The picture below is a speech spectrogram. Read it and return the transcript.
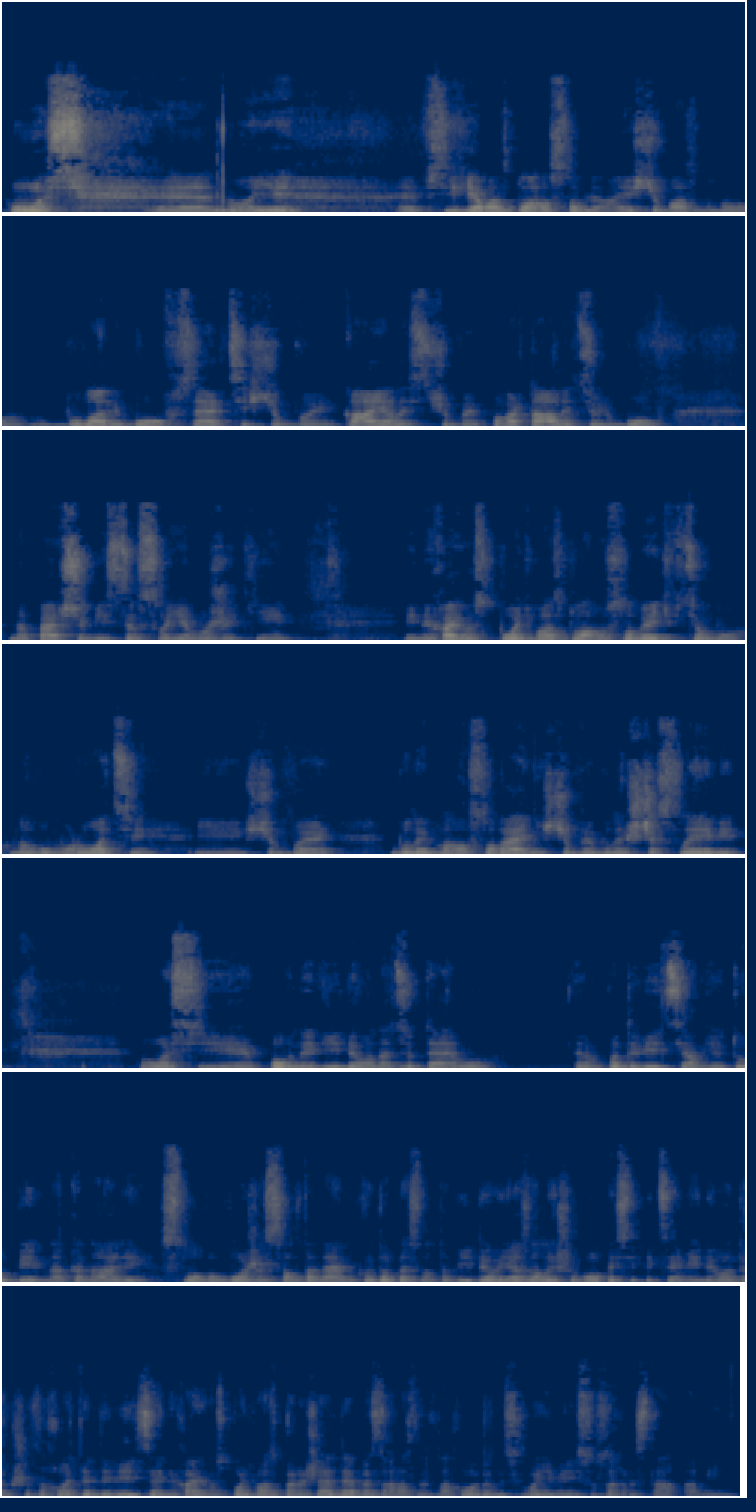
Ось. Е, ну і е, всіх я вас благословляю, щоб у вас було, була любов в серці, щоб ви каялись, щоб ви повертали цю любов на перше місце в своєму житті. І нехай Господь вас благословить в цьому новому році, і щоб ви були благословені, щоб ви були щасливі. Ось і повне відео на цю тему. Е, Подивіться в Ютубі на каналі Слово Боже Салтаненко. Допис на то відео я залишу в описі під цим відео. Так що заходьте, дивіться, і нехай Господь вас береже, де ви зараз не знаходились. Во ім'я Ісуса Христа. Амінь.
